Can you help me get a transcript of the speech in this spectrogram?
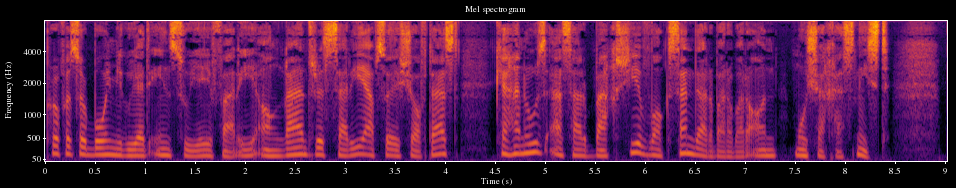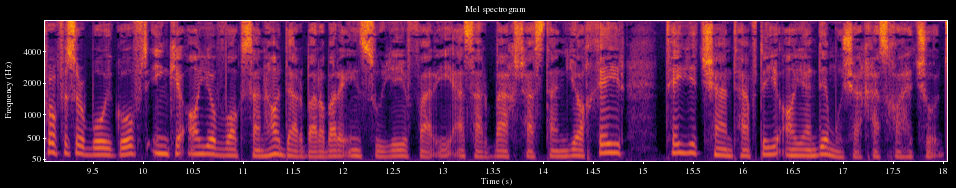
پروفسور بوی می‌گوید این سویه فرعی آنقدر سریع افزایش یافته است که هنوز اثر بخشی واکسن در برابر آن مشخص نیست. پروفسور بوی گفت اینکه آیا واکسن ها در برابر این سویه فرعی اثر بخش هستند یا خیر طی چند هفته آینده مشخص خواهد شد.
